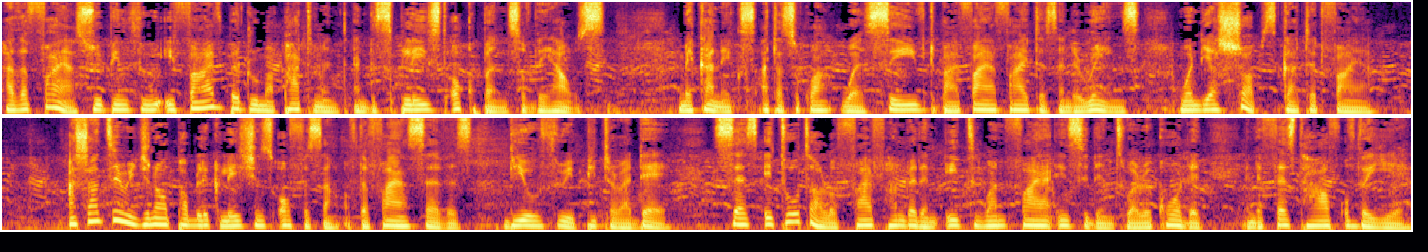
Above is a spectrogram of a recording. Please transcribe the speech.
had a fire sweeping through a five bedroom apartment and displaced occupants of the house. Mechanics at Asokwa were saved by firefighters and the rains when their shops gutted fire. Ashanti Regional Public Relations Officer of the Fire Service, BO3 Peter Adair, says a total of 581 fire incidents were recorded in the first half of the year.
